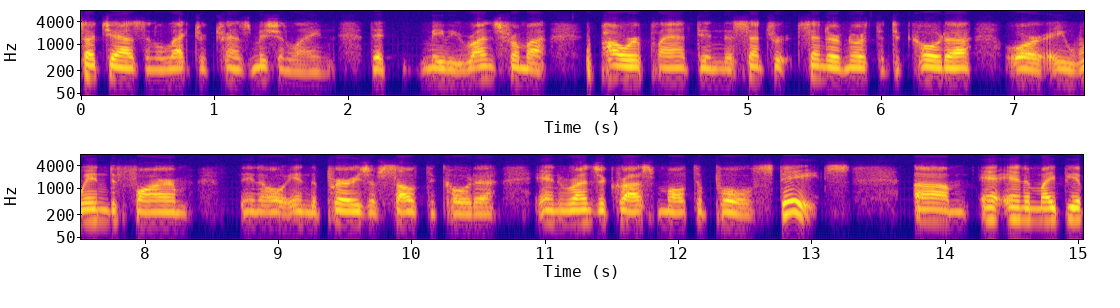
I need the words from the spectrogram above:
such as an electric transmission line that maybe runs from a power plant in the center, center of North Dakota or a wind farm you know, in the prairies of South Dakota and runs across multiple states. Um, and, and, it might be a,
